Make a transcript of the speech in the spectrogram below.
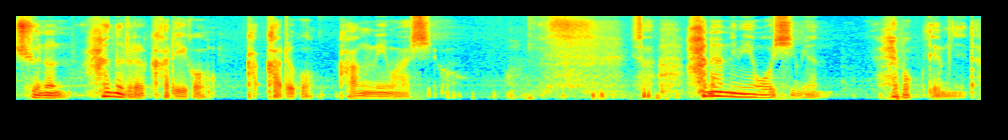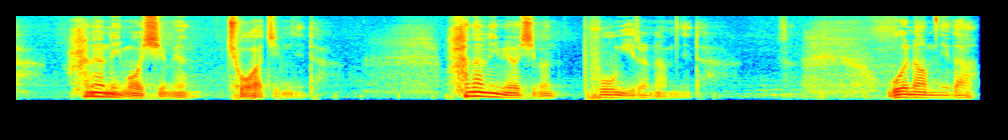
주는 하늘을 가리고 가 르고 강림하시고 그래서 하나님이 오시면 회복됩니다. 하나님 오시면 좋아집니다. 하나님이 오시면 부흥이 일어납니다. 원합니다.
